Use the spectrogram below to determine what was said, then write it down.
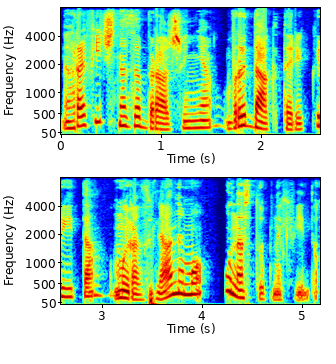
графічне зображення в редакторі Кріта ми розглянемо у наступних відео.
